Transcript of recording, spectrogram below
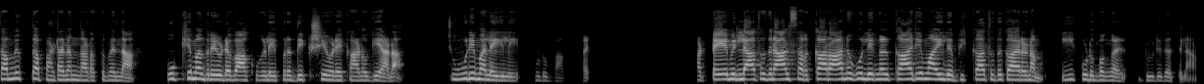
സംയുക്ത പഠനം നടത്തുമെന്ന മുഖ്യമന്ത്രിയുടെ വാക്കുകളെ പ്രതീക്ഷയോടെ കാണുകയാണ് ചൂരിമലയിലെ കുടുംബാംഗങ്ങൾ. പട്ടയമില്ലാത്തതിനാൽ സർക്കാർ ആനുകൂല്യങ്ങൾ കാര്യമായി ലഭിക്കാത്തത് കാരണം ഈ കുടുംബങ്ങൾ ദുരിതത്തിലാണ്.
